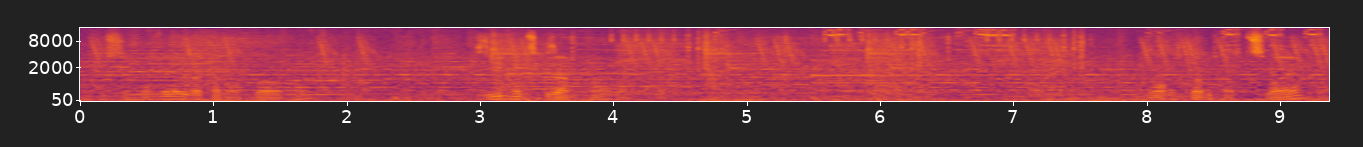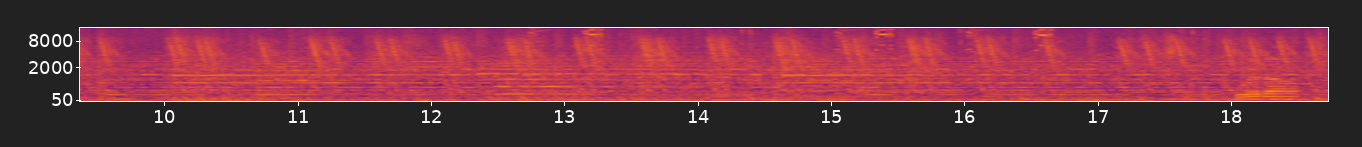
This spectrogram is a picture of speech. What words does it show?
Ein bisschen Menge Laserkanonen bauen, ne? Sieben insgesamt, ne? Brauche ich glaube ich noch zwei. Äh.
